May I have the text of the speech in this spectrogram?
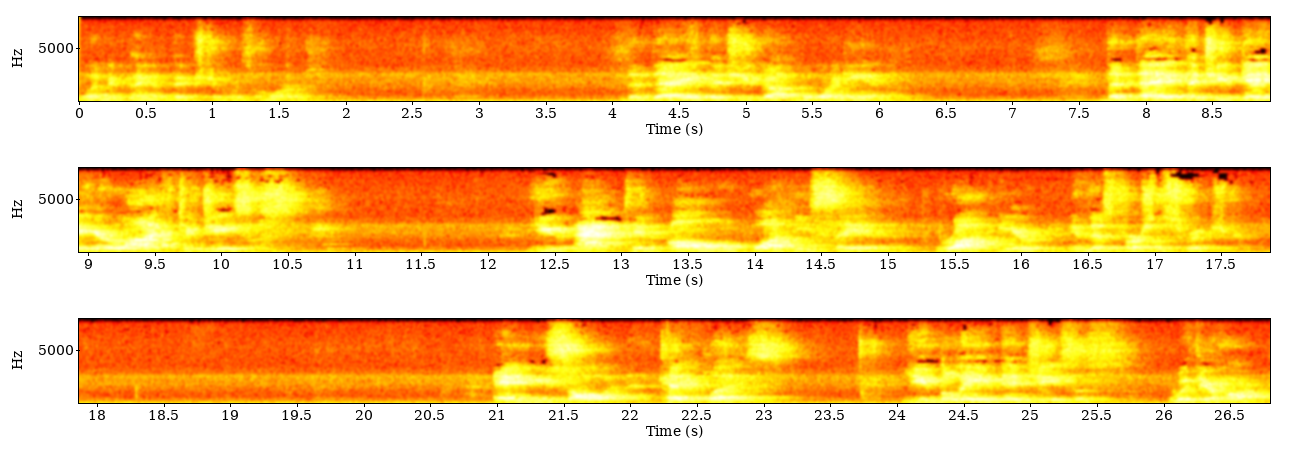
let me paint a picture with some words. The day that you got born again, the day that you gave your life to Jesus, you acted on what he said right here in this verse of Scripture. And you saw it take place. You believed in Jesus with your heart.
